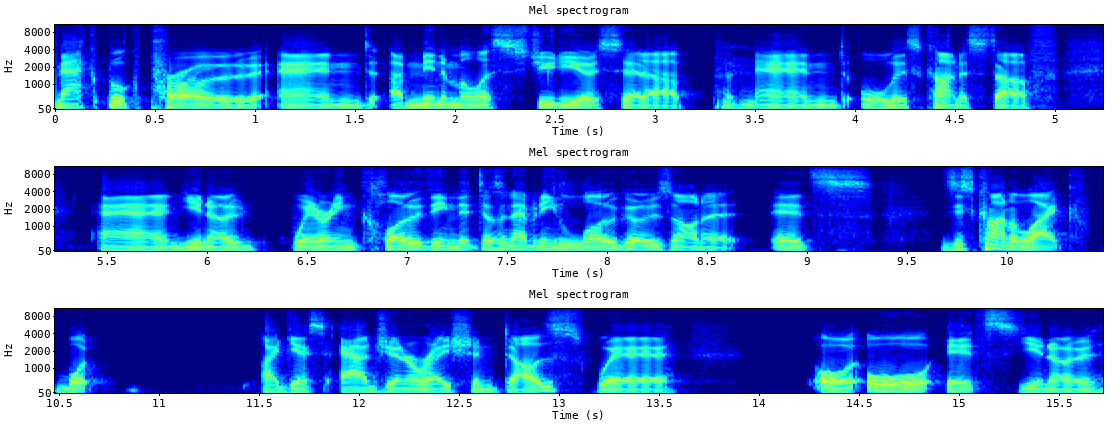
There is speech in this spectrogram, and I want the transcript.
MacBook Pro and a minimalist studio setup mm-hmm. and all this kind of stuff and you know wearing clothing that doesn't have any logos on it it's it's just kind of like what i guess our generation does where or or it's you know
